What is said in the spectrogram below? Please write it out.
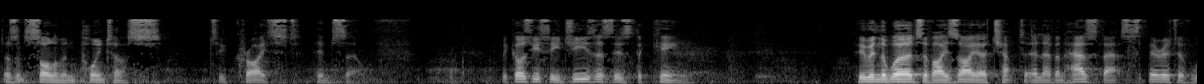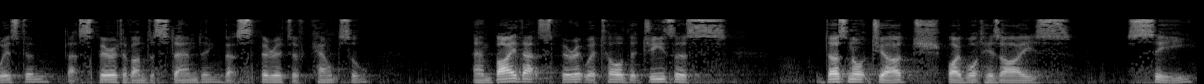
doesn't Solomon point us to Christ himself? Because you see, Jesus is the King who, in the words of Isaiah chapter 11, has that spirit of wisdom, that spirit of understanding, that spirit of counsel. And by that spirit, we're told that Jesus does not judge by what his eyes see,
